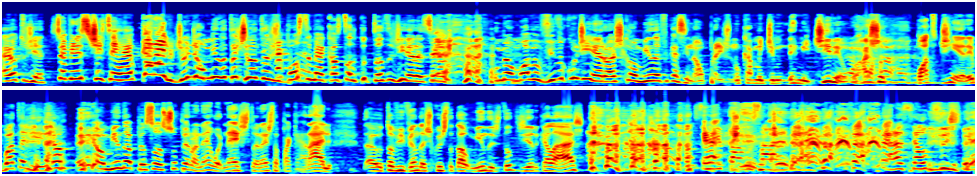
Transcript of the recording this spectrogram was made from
Aí outro dia, seu Vinícius tinha 100 reais. Caralho, de onde a Alminda tá tirando tanto de bolsa da minha casa tá com tanto dinheiro assim? O meu móvel vive com dinheiro. Eu acho que a Alminda fica assim, não, pra eles nunca me de- demitirem, eu acho, bota dinheiro. E bota ali. Não, a Alminda é uma pessoa super honesta, honesta, honesta pra caralho. Eu tô vivendo as custas da Alminda, de tanto dinheiro que ela acha. Você paga o salário dela. Ela se autossustenta.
